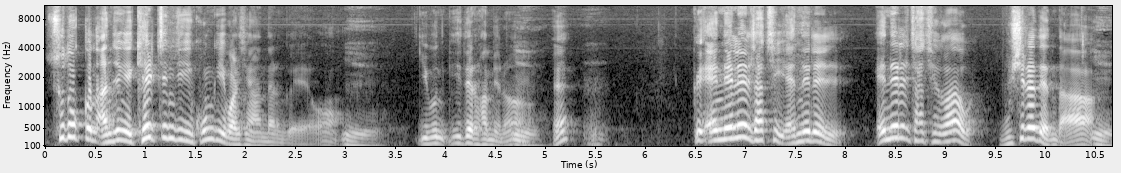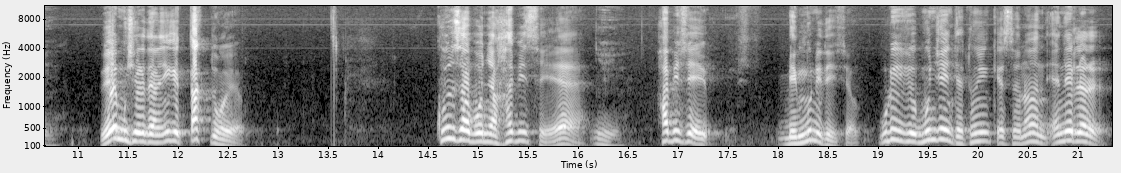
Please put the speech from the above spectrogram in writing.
수도권 안정에 결정적인 공격이 발생한다는 거예요. 예. 이분 이대로 하면은 예? 그 NLL 자체 NLL NLL 자체가 무시해야 된다. 예. 왜 무시해야 되냐 이게 딱 뭐예요? 군사 분야 합의서에 예. 합의서에 명문이 돼 있어요. 우리 그 문재인 대통령께서는 NLL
